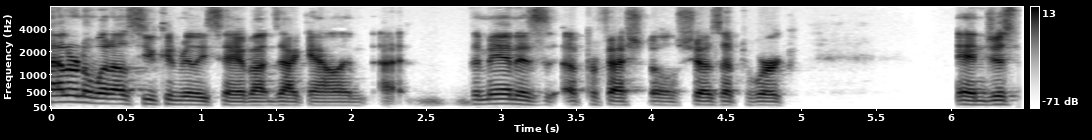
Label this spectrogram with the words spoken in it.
don't know what else you can really say about Zac Gallen. Uh, the man is a professional, shows up to work and just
